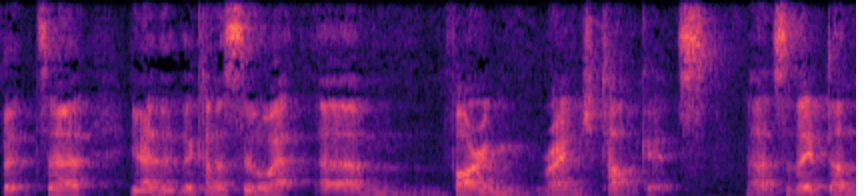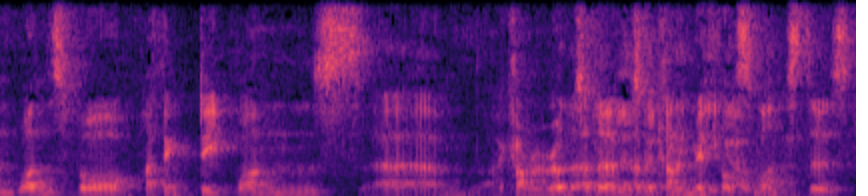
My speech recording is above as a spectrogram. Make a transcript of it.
but, uh, you know, the, the kind of silhouette um, firing range targets. Uh, so they've done ones for, I think, deep ones. Um, I can't remember other other, other kind of to be a mythos Mi-Go one. monsters.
